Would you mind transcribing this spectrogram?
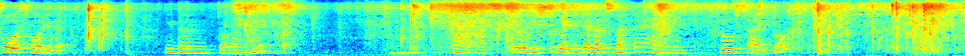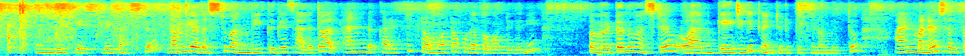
ಫೋರ್ ಫೋರ್ ಇದೆ. ಇದೊಂದು ತೊಗೊಂಡ್ವಿ. ಹಾಂ ಅಷ್ಟು ಇದಿಷ್ಟು ವೆಜಿಟೇಬಲ್ಸ್ ಮತ್ತು ಫ್ರೂಟ್ಸ್ ಆಯಿತು. ಒಂದು ವೀಕ್ ಎಷ್ಟು ಬೇಕು ಅಷ್ಟು. ನಮಗೆ ಅದಷ್ಟು ಒನ್ ವೀಕ್ಗೆ ಸಾಲುತ್ತೆ. ಆ್ಯಂಡ್ ಕರೆಕ್ಟ್ ಟೊಮೊಟೊ ಕೂಡ ತೊಗೊಂಡಿದ್ದೀನಿ ಟೊಮೆಟೊನೂ ಅಷ್ಟೇ ಒನ್ ಕೆ ಜಿಗೆ ಟ್ವೆಂಟಿ ರುಪೀಸ್ ಏನೋ ಬಿತ್ತು ಆ್ಯಂಡ್ ಮನೇಲಿ ಸ್ವಲ್ಪ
